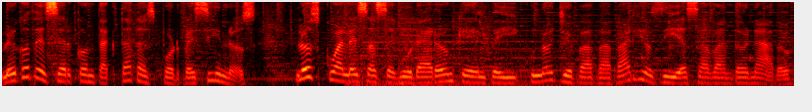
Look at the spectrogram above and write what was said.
luego de ser contactadas por vecinos, los cuales aseguraron que el vehículo llevaba varios días abandonado.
